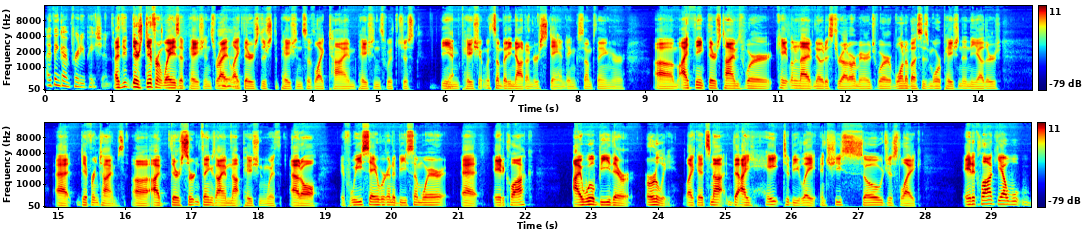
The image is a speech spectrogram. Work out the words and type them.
I think I'm pretty patient. I think there's different ways of patience, right? Mhm. Like there's there's the patience of like time, patience with just being patient with somebody not understanding something, or um, I think there's times where Caitlin and I have noticed throughout our marriage where one of us is more patient than the others at different times. Uh, I there's certain things I am not patient with at all. If we say we're going to be somewhere at eight o'clock, I will be there early. Like it's not that I hate to be late, and she's so just like eight o'clock. Yeah, we'll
